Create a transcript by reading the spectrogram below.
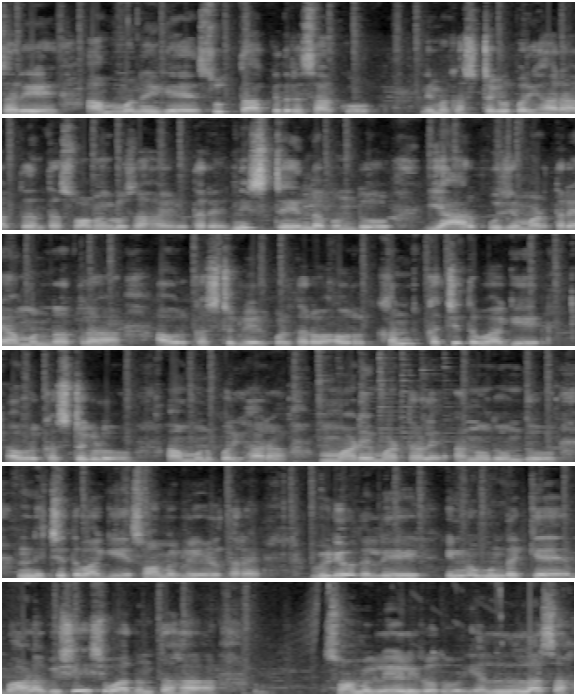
ಸಾರಿ ಅಮ್ಮನಿಗೆ ಸುತ್ತಾಕಿದ್ರೆ ಸಾಕು. ನಿಮ್ಮ ಕಷ್ಟಗಳು ಪರಿಹಾರ ಆಗ್ತದೆ ಅಂತ ಸ್ವಾಮಿಗಳು ಸಹ ಹೇಳ್ತಾರೆ. ನಿಷ್ಠೆಯಿಂದ ಬಂದು ಯಾರು ಪೂಜೆ ಮಾಡ್ತಾರೆ, ಅಮ್ಮನ ಹತ್ರ ಅವ್ರ ಕಷ್ಟಗಳು ಹೇಳ್ಕೊಳ್ತಾರೋ, ಅವ್ರ ಕನ್ ಖಚಿತವಾಗಿ ಅವ್ರ ಕಷ್ಟಗಳು ಅಮ್ಮನ ಪರಿಹಾರ ಮಾಡೇ ಮಾಡ್ತಾಳೆ ಅನ್ನೋದು ಒಂದು ನಿಶ್ಚಿತವಾಗಿ ಸ್ವಾಮಿಗಳು ಹೇಳ್ತಾರೆ. ವಿಡಿಯೋದಲ್ಲಿ ಇನ್ನು ಮುಂದಕ್ಕೆ ಬಹಳ ವಿಶೇಷವಾದಂತಹ ಸ್ವಾಮಿಗಳು ಹೇಳಿರೋದು ಎಲ್ಲ ಸಹ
